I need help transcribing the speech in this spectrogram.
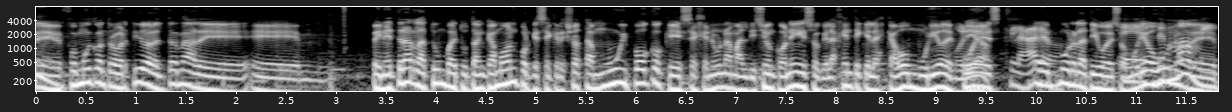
eh, fue muy controvertido el tema de eh, penetrar la tumba de Tutankamón porque se creyó hasta muy poco que se generó una maldición con eso, que la gente que la excavó murió después. Murió. Claro. Es muy relativo eso. Eh, murió uno de.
